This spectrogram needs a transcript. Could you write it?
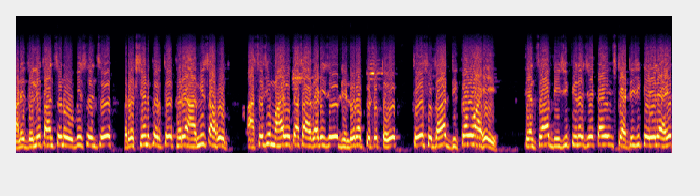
आणि दलितांचं आणि ओबीसीचं रक्षण करते खरे आम्हीच आहोत. असं जे महाविकास आघाडी जो ढिंडोरा पेटवतोय तो सुद्धा दिकाऊ आहे. त्यांचा बीजेपीनं जे काही स्ट्रॅटेजी केलेले आहेत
